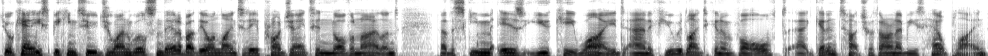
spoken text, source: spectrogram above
Joe Kenny speaking to Joanne Wilson there about the Online Today project in Northern Ireland. Now, the scheme is UK wide, and if you would like to get involved, uh, get in touch with RNIB's helpline,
